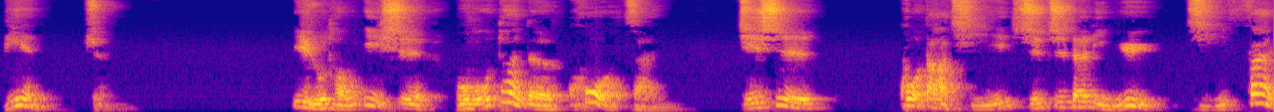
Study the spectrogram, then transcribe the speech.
变着，亦如同意识不断的扩展。即是扩大其实质的领域及范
